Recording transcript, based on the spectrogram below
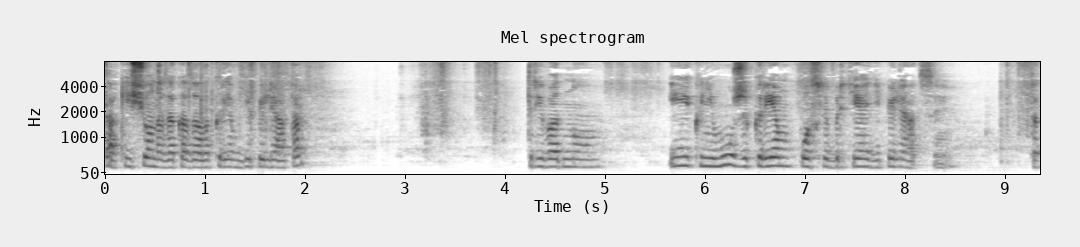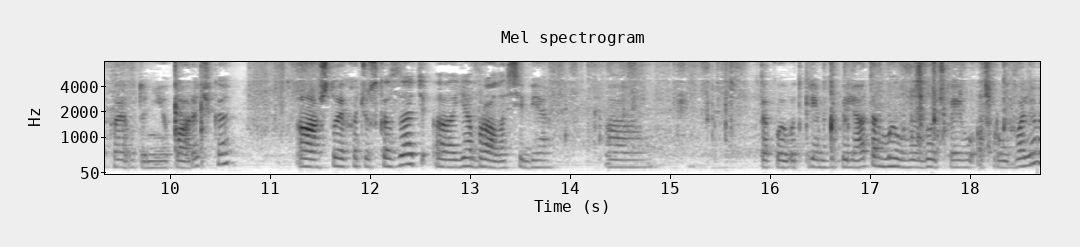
Так, еще она заказала крем-депилятор. Три в одном. И к нему же крем после бритья и депиляции. Такая вот у нее парочка. А, что я хочу сказать, а, я брала себе а, такой вот крем-депилятор. Мы уже с дочкой его опробовали.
